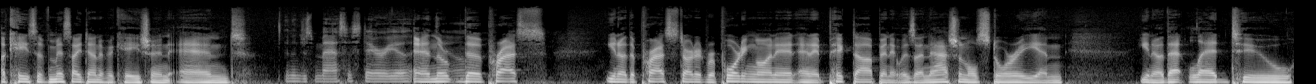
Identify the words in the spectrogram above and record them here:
a case of misidentification, and And then just mass hysteria. and the know. the press, you know, the press started reporting on it, and it picked up, and it was a national story, and you know that led to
